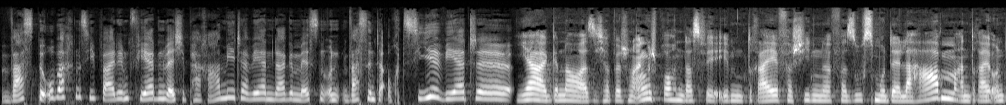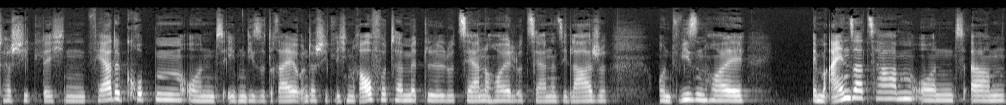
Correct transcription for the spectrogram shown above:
Was beobachten Sie bei den Pferden? Welche Parameter werden da gemessen und was sind da auch Zielwerte? Ja, genau. Also ich habe ja schon angesprochen, dass wir eben drei verschiedene Versuchsmodelle haben an drei unterschiedlichen Pferdegruppen und eben diese drei unterschiedlichen Raufuttermittel, Luzerne Heu, Luzerne Silage und Wiesenheu im Einsatz haben und ähm,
